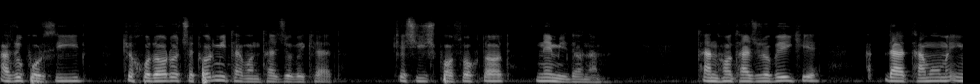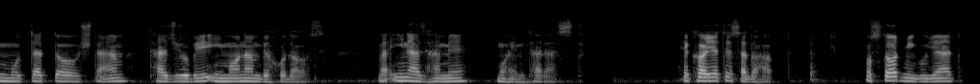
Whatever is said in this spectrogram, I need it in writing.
از او پرسید که خدا را چطور می‌توان تجربه کرد. کشیش پاسخ داد نمی‌دانم. تنها تجربه ای که در تمام این مدت داشتم تجربه ایمانم به خداست و این از همه مهمتر است. حکایت 107 استاد می‌گوید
